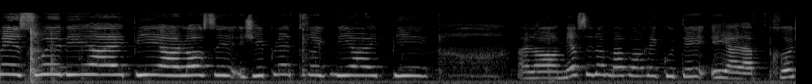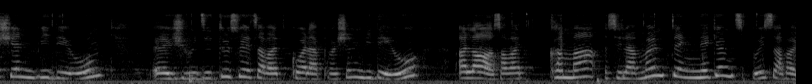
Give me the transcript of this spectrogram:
mes souhaits VIP! Alors, j'ai plein de trucs VIP! Alors, merci de m'avoir écouté et à la prochaine vidéo. Euh, je vous dis tout de suite, ça va être quoi la prochaine vidéo? Alors, ça va être comment, c'est la même technique un petit peu, ça va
